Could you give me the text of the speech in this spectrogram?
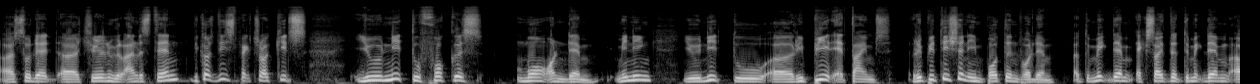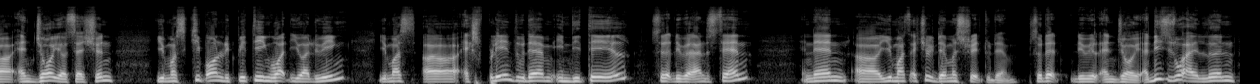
uh, so that uh, children will understand. Because these Spectra kids, you need to focus more on them. Meaning you need to uh, repeat at times. Repetition important for them uh, to make them excited, to make them uh, enjoy your session. You must keep on repeating what you are doing. You must uh, explain to them in detail so that they will understand. And then uh, you must actually demonstrate to them so that they will enjoy. And this is what I learned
